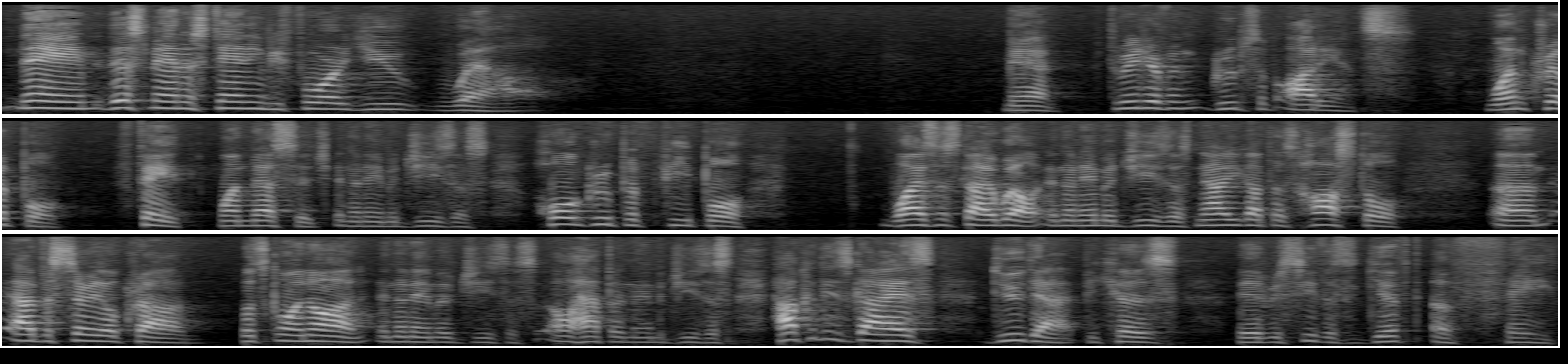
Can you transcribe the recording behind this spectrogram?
name this man is standing before you well." Man, three different groups of audience. One cripple, faith, one message in the name of Jesus. Whole group of people, why is this guy well? In the name of Jesus. Now you got this hostile um, adversarial crowd. What's going on in the name of Jesus? It all happened in the name of Jesus. How could these guys do that? Because they had received this gift of faith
